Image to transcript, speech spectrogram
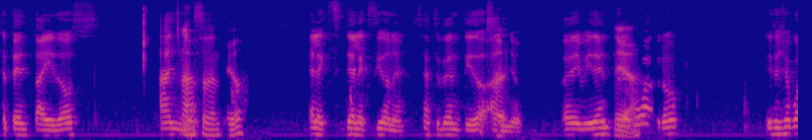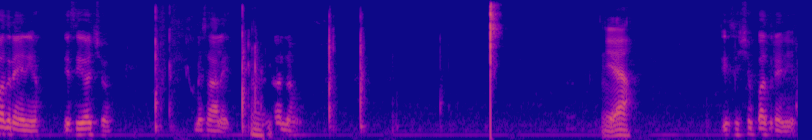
72 Ah, años 72. elec- de elecciones. O sea, 72 Sí. años. Se divide entre Yeah. 4, 18 cuatrenios. 18. Me sale. No, no. Yeah. 18 cuatrenios.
